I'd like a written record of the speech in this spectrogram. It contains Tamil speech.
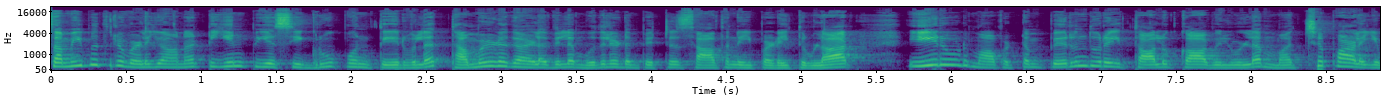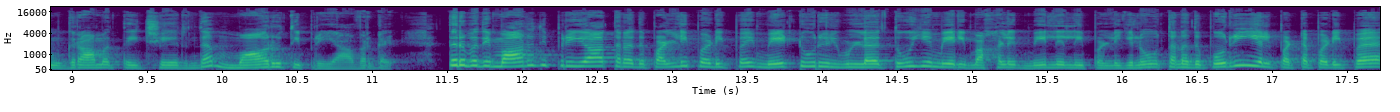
சமீபத்தில் வெளியான டிஎன்பிஎஸ்சி குரூப் ஒன் தேர்வில் தமிழக அளவில் முதலிடம் பெற்று சாதனை படைத்துள்ளார். ஈரோடு மாவட்டம் பெருந்துறை தாலுகாவில் உள்ள மச்சப்பாளையம் கிராமத்தைச் சேர்ந்த மாருதி பிரியா அவர்கள். திருமதி மாருதி பிரியா தனது பள்ளி படிப்பை மேட்டூரில் உள்ள தூயமேரி மகளிர் மேல்நிலைப் பள்ளியிலும் தனது பொறியியல் பட்டப்படிப்பை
